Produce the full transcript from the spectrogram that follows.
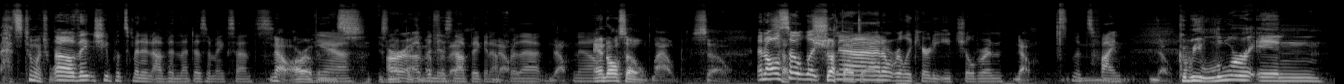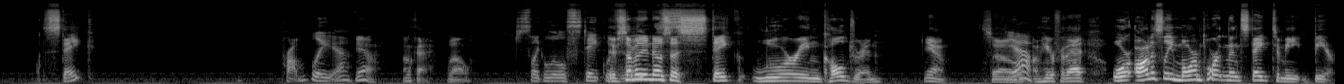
That's too much work. Oh, they, she puts them in an oven. That doesn't make sense. no, our oven yeah. is, is Our not big oven enough for is that. not big enough No, for that. No. No. and also loud. So And also, Shut- like, shut nah, that down. I don't really care to eat children. no, That's fine. Mm, no. Could we lure in steak? Probably, yeah. Yeah. Okay. Well, Just like a little steak with. if somebody knows a steak luring cauldron, yeah. So Yeah. I'm here for that. Or honestly, more important than steak to me, beer.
